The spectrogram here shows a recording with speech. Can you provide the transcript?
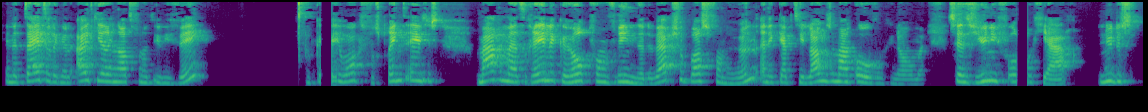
in de tijd dat ik een uitkering had van het UWV. Oké, wacht, verspringt eventjes. Maar met redelijke hulp van vrienden. De webshop was van hun en ik heb die langzaamaan overgenomen. Sinds juni vorig jaar. Nu dus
